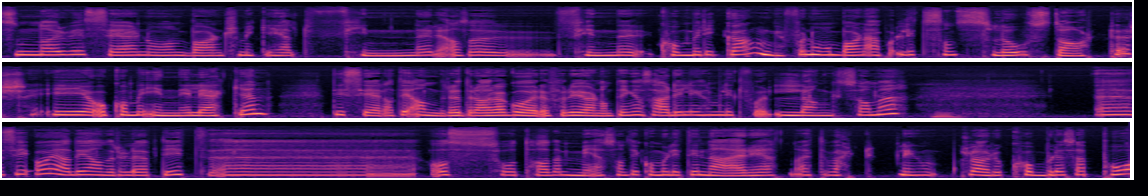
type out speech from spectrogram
Så når vi ser noen barn som ikke helt finner, altså finner kommer i gang For noen barn er på litt sånn slow starters i å komme inn i leken. De ser at de andre drar av gårde for å gjøre noe, og så er de liksom litt for langsomme. Eh, si 'å ja, de andre løp dit', eh, og så ta dem med sånn at de kommer litt i nærheten, og etter hvert liksom klarer å koble seg på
